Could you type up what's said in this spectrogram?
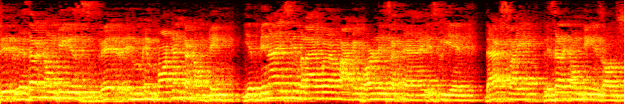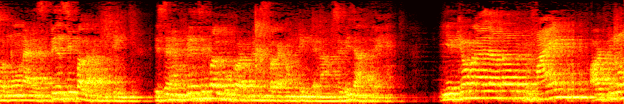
ledger accounting is important accounting. ये बिना इसके बनाए हुए हम आगे बढ़ नहीं सकते हैं इसलिए that's why ledger accounting is also known as principal accounting. इसे हम प्रिंसिपल बुक और प्रिंसिपल अकाउंटिंग के नाम से भी जानते हैं ये क्यों बनाया जाता है? तो फाइंड और टू नो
